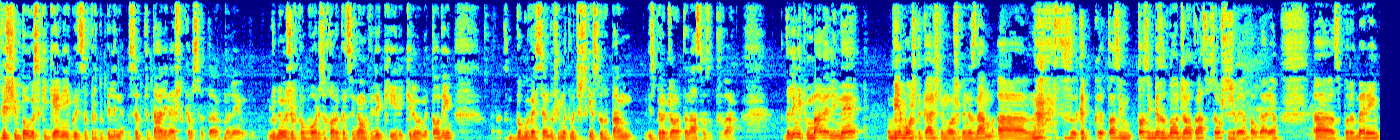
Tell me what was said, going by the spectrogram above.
висши български гении, които са, придобили, са придали нещо към света. Нали. Людмила Живкова говори за хора като Симеон Велики или Кирил Методи. Благове Сендов и Математически институт там избира Джонатан Асъл за това. Дали ни помага или не, вие може да кажете, може би, не знам. А, как, този, този мит за Доналд Джонатан аз все още живее в България. А, според мен е,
